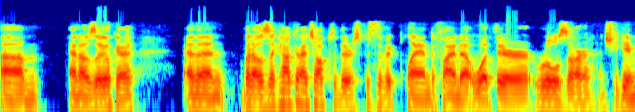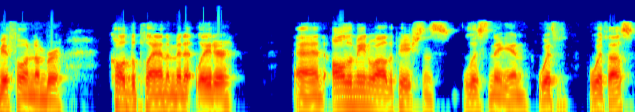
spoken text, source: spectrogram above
Um, and I was like, okay. And then, but I was like, how can I talk to their specific plan to find out what their rules are? And she gave me a phone number, called the plan a minute later. And all the meanwhile, the patient's listening in with, with us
